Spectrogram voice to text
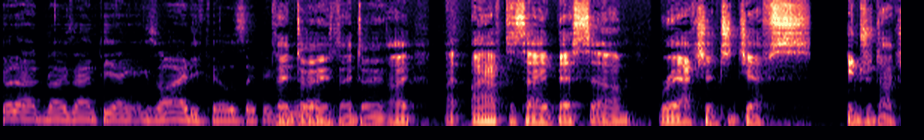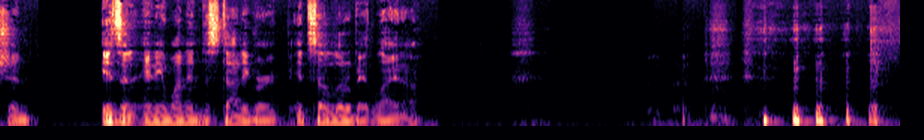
Good on those anti-anxiety pills. They do. they do, work. they do. I, I, I have to say, best um, reaction to Jeff's introduction isn't anyone in the study group. It's a little bit later.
